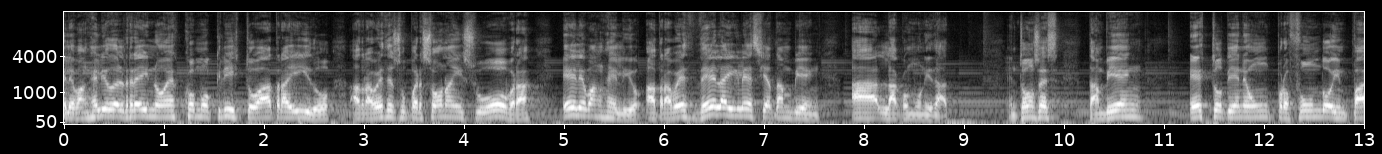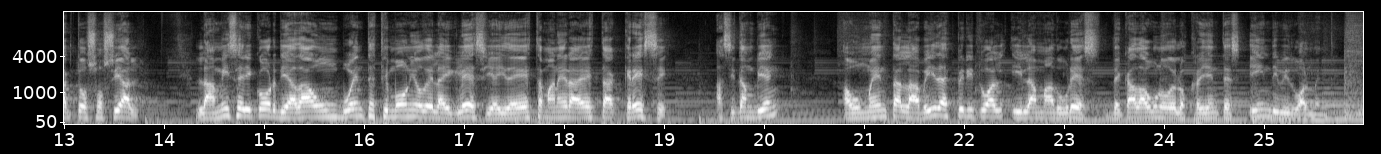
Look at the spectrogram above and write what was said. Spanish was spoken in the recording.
el Evangelio del Reino es como Cristo ha traído a través de su persona y su obra el Evangelio a través de la iglesia también a la comunidad. Entonces, también esto tiene un profundo impacto social. La misericordia da un buen testimonio de la iglesia y de esta manera esta crece. Así también aumenta la vida espiritual y la madurez de cada uno de los creyentes individualmente.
